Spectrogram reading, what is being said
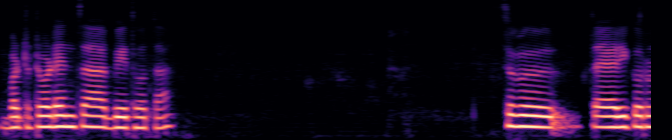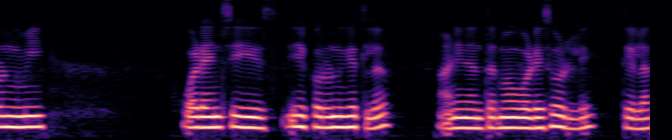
बटाटवड्यांचा बेत होता. सगळं तयारी करून मी वड्यांचे हे करून घेतलं आणि नंतर मग वडे सोडले तेलात.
